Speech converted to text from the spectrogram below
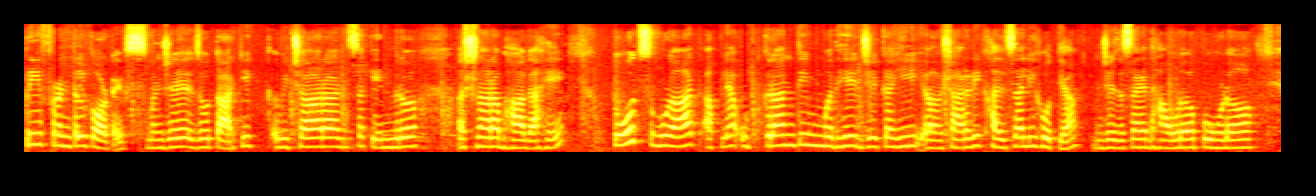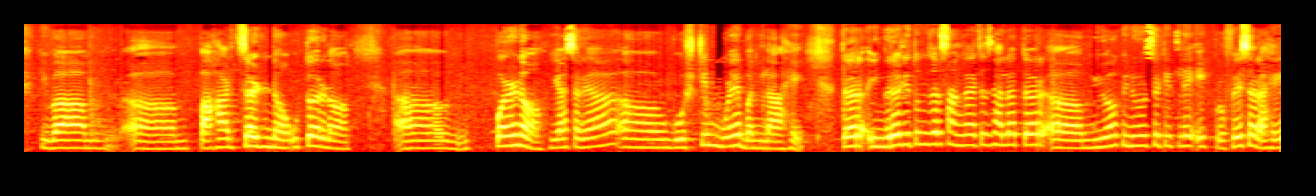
प्री फ्रंटल कॉर्टेक्स म्हणजे जो तार्किक विचारांचं केंद्र असणारा भाग आहे तोच मुळात आपल्या उत्क्रांतीमध्ये जे काही शारीरिक हालचाली होत्या म्हणजे जसं आहे धावणं पोहणं किंवा पहाड चढणं उतरणं पळणं या सगळ्या गोष्टींमुळे बनला आहे. तर इंग्रजीतून जर सांगायचं झालं तर न्यूयॉर्क युनिव्हर्सिटीतले एक प्रोफेसर आहे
